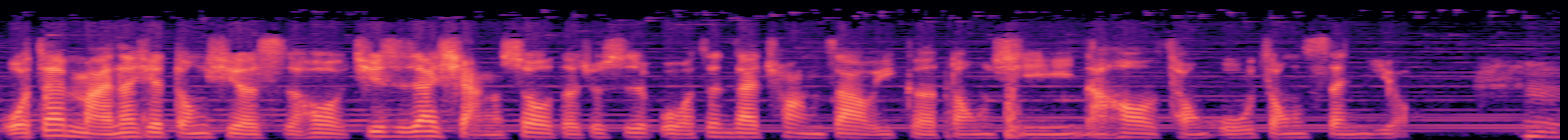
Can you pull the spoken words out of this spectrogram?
我在买那些东西的时候，其实在享受的就是我正在创造一个东西，然后从无中生有。嗯。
